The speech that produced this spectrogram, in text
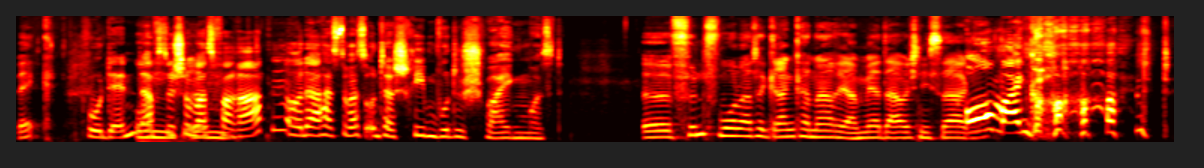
weg. Wo denn? Darfst und, du schon was ähm, verraten oder hast du was unterschrieben, wo du schweigen musst? Äh, fünf Monate Gran Canaria, mehr darf ich nicht sagen. Oh mein Gott!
